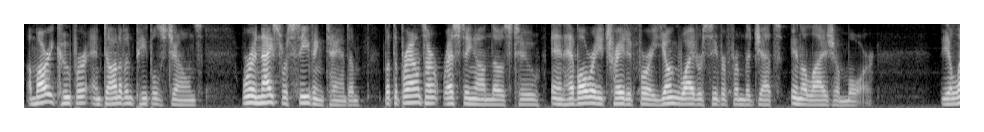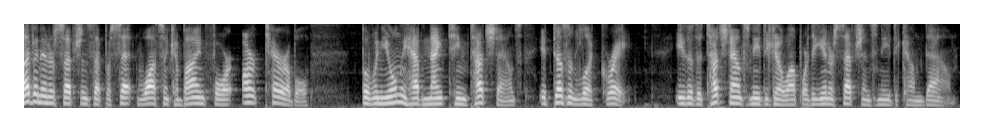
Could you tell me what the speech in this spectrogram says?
Amari Cooper and Donovan Peoples Jones were a nice receiving tandem, but the Browns aren't resting on those two and have already traded for a young wide receiver from the Jets in Elijah Moore. The 11 interceptions that Brissett and Watson combined for aren't terrible, but when you only have 19 touchdowns, it doesn't look great. Either the touchdowns need to go up or the interceptions need to come down.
